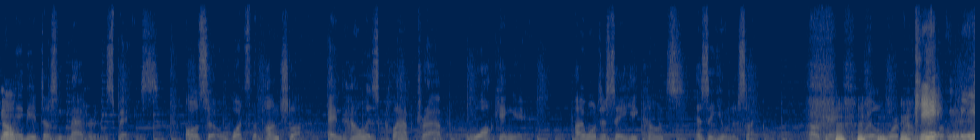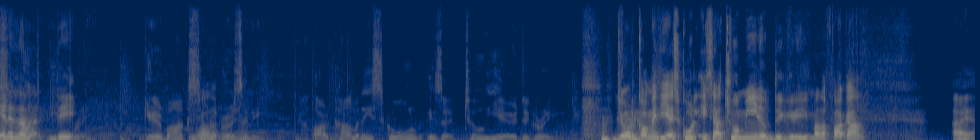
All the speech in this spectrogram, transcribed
No. Maybe it doesn't matter in space. Also, what's the punchline? And how is Claptrap walking in? I want to say he counts as a unicycle. Okay, we'll work on ¿Qué mierda de- E3. Gearbox Madre mía. University. Our comedy school is a two-year degree. Your comedy school is a two minute degree, motherfucker. Ay.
